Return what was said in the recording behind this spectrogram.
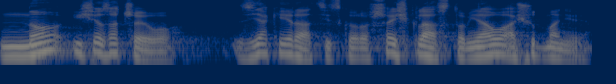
No i się zaczęło. Z jakiej racji, skoro sześć klas to miało, a siódma nie?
